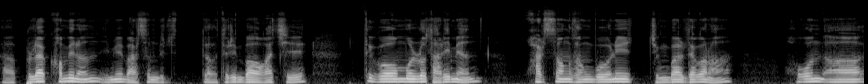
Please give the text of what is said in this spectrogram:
아, 블랙 커미는 이미 말씀드린 바와 같이 뜨거운 물로 달이면 활성 성분이 증발되거나 혹은 아,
